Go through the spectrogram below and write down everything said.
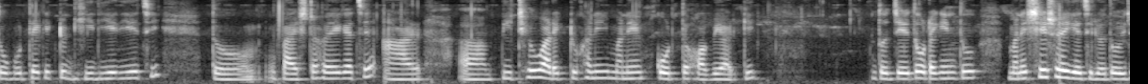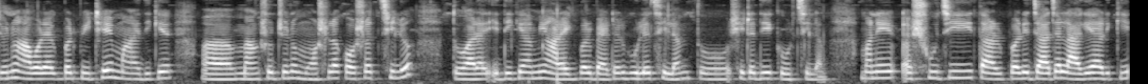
তো উপর থেকে একটু ঘি দিয়ে দিয়েছি। তো পায়েসটা হয়ে গেছে আর পিঠেও আর একটুখানি মানে করতে হবে আর কি। তো যেহেতু ওটা কিন্তু মানে শেষ হয়ে গেছিল, তো ওই জন্য আবার একবার পিঠে মা এদিকে মাংসর জন্য মশলা কষাচ্ছিল। তো আর এদিকে আমি আরেকবার ব্যাটার গুলেছিলাম, তো সেটা দিয়ে করছিলাম। মানে সুজি, তারপরে যা যা লাগে আর কি,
